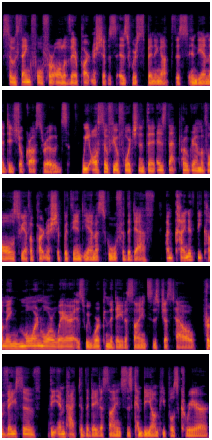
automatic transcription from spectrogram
so thankful for all of their partnerships as we're spinning up this Indiana Digital Crossroads. We also feel fortunate that as that program evolves, we have a partnership with the Indiana School for the Deaf I'm kind of becoming more and more aware as we work in the data sciences just how pervasive the impact of the data sciences can be on people's career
